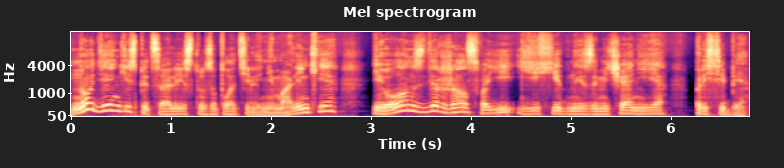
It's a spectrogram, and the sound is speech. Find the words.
Но деньги специалисту заплатили немаленькие, и он сдержал свои ехидные замечания при себе.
